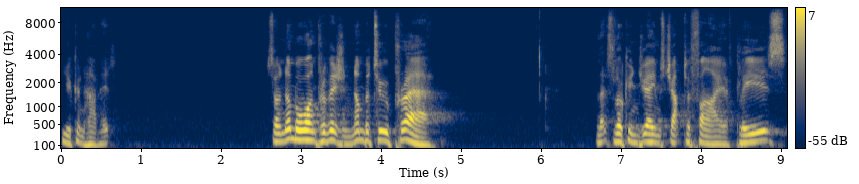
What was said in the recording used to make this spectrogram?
You can have it. So, number one, provision. Number two, prayer. Let's look in James chapter 5, please.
